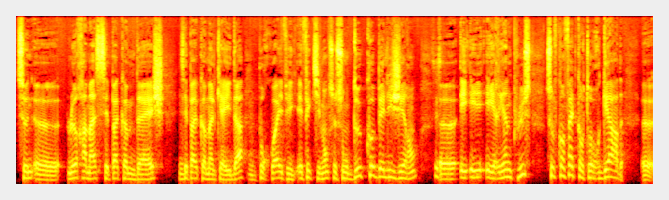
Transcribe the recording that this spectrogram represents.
ce, euh, le Hamas, c'est pas comme Daesh, c'est pas comme Al-Qaïda. Pourquoi? Effectivement, ce sont deux co-belligérants euh, et, rien de plus. Sauf qu'en fait, quand on regarde, euh,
